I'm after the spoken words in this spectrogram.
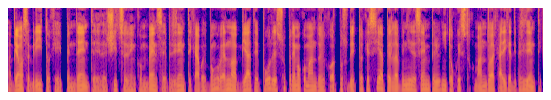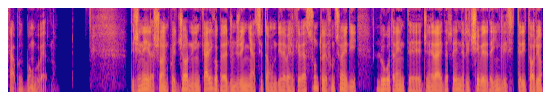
Abbiamo stabilito che il pendente esercizio delle incombenze del Presidente Capo del Buon Governo abbiate pure il supremo comando del corpo suddetto, che sia per l'avvenire sempre unito questo comando alla carica di Presidente Capo del Buon Governo. De Genei lasciò in quei giorni l'incarico per raggiungere Ignazio Taun di Revel, che aveva assunto le funzioni di luogotenente generale del re nel ricevere dagli inglesi il territorio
